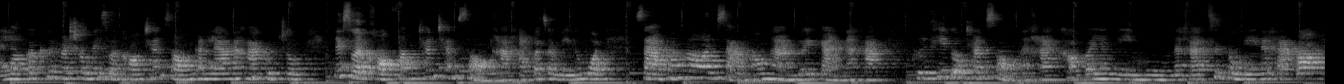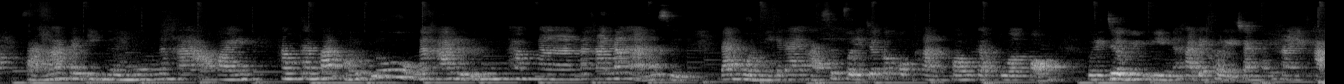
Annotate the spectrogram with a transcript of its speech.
และเราก็ขึ้นมาชมในส่วนของชั้น 2 กันแล้วนะคะ คุณผู้ชม ในส่วนของฟังก์ชันชั้น 2 ค่ะเขาก็จะมีทั้งหมด 3 ห้องนอน 3 ห้องน้ำด้วยกันนะคะ พื้นที่ตรงชั้น 2 นะคะเขาก็ยังมีมุมนะคะ ซึ่งตรงนี้นะคะก็สามารถเป็นอีกหนึ่งมุมนะคะ เอาไว้ทำการบ้านของลูกๆนะคะ หรือเป็นมุมทำงานนะคะนั่งอ่านหนังสือด้านบนนี้ก็ได้ค่ะ ซึ่งเฟอร์นิเจอร์ก็ครบครันพร้อมกับตัวของเฟอร์นิเจอร์บิวอินนะคะเดคอเรชันไว้ให้ค่ะ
